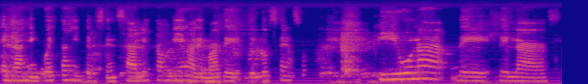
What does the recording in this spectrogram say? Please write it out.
en las encuestas intercensales también, además de, de los censos, y una de las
